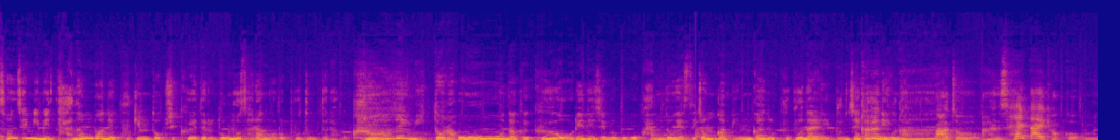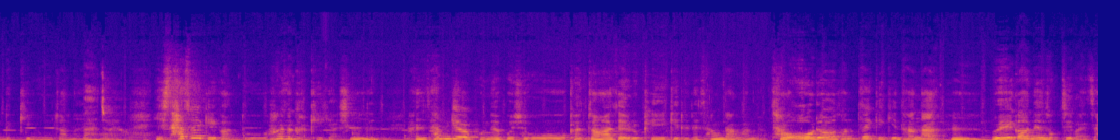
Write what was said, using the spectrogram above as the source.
선생님이 단 한 번의 구김도 없이 그 애들을 너무 사랑으로 보듬더라고 그런 선생님이 있더라고 오 나 그 그 어린이집을 보고 감동했어 정과 민간 을 구분할 이 문제가 아니구나 맞아. 한 세 달 겪어보면 느낌이 오잖아요. 맞아요. 이 사설 기간도 항상 그렇게 얘기하시거든. 한 3개월 보내보시고 결정하세요. 이렇게 얘기를 해 상담하면. 참 어려운 선택이긴 하나 음 외관엔 속지 말자.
